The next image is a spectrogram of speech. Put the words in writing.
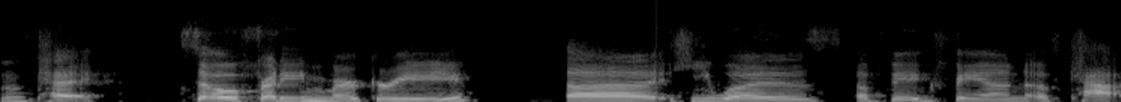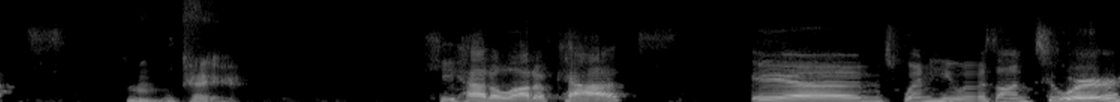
Okay, so Freddie Mercury, uh, he was a big fan of cats. Hmm. Okay. he had a lot of cats. And when he was on tour,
